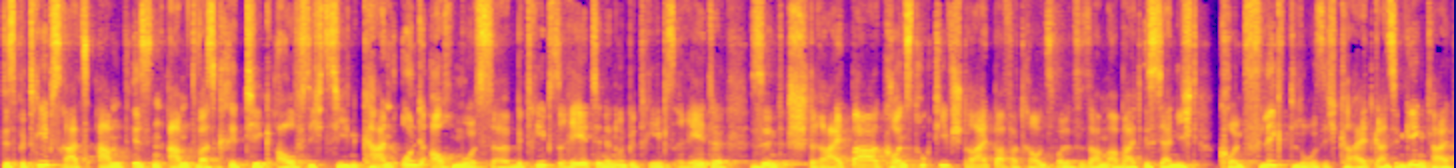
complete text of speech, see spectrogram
das Betriebsratsamt ist ein Amt, was Kritik auf sich ziehen kann und auch muss. Äh, Betriebsrätinnen und Betriebsräte sind streitbar, konstruktiv streitbar. Vertrauensvolle Zusammenarbeit ist ja nicht Konfliktlosigkeit. Ganz im Gegenteil.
